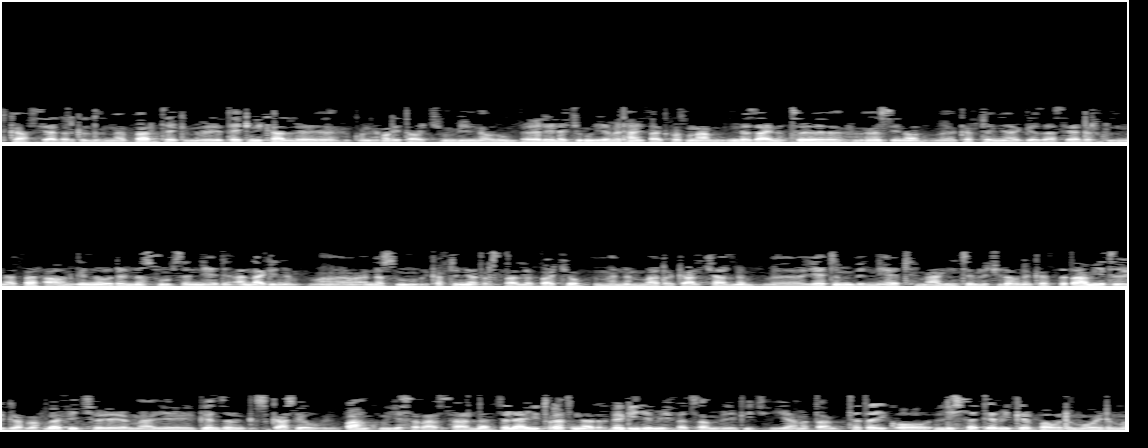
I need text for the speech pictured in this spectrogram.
ድጋፍ ሲያደርግልን ነበር። technical ሁኔታዎችም ቢኖሩ ሌሎችም የመድኃኒት አቅርቦት ምናምን እንደዛ አይነት ሲኖር ከፍተኛ እገዛ ሲያደርግልን ነበር። አሁን ግን ወደ እነሱም ስንሄድ አናገኝም። እነሱም ከፍተኛ ጥረት ስላለባቸው ምንም ማድረግ አልቻልንም። የትም ብንሄድ ማግኘት የምንችለው ነገር በጣም እየተቸገር ነው። በፊት የገንዘብ እንቅስቃሴው ባንኩ እየሰራ ሳለ የተለያዩ ጥረት እናደርግ በጊዜ የሚፈጸም የጊዜ እያመጣን ተጠይቆ ሊሰጥ የሚገባው ደግሞ ወይ ደግሞ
